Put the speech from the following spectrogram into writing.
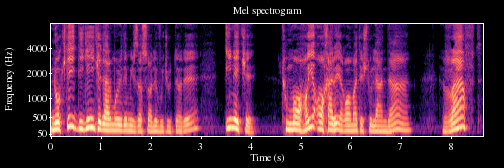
نکته دیگه ای که در مورد میرزا ساله وجود داره اینه که تو ماهای آخر اقامتش تو لندن رفت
